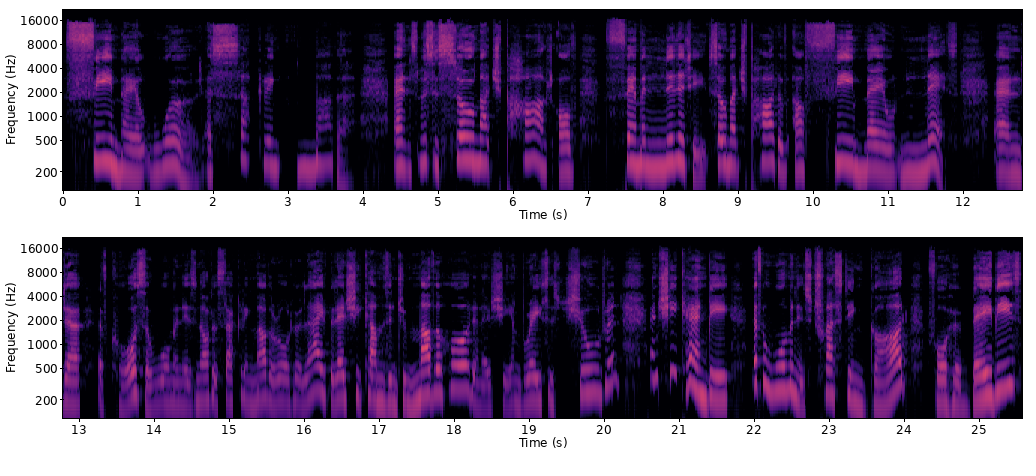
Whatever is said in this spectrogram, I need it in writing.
female word, a suckling mother. And this is so much part of femininity, so much part of our femaleness. And uh, of course, a woman is not a suckling mother all her life, but as she comes into motherhood and as she embraces children, and she can be, if a woman is trusting God for her babies,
